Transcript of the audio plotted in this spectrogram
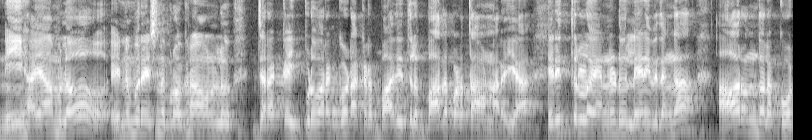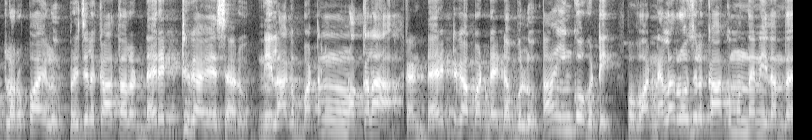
నీ హయాంలో ఎన్యుమరేషన్ ప్రోగ్రాంలు జరగక ఇప్పటి వరకు కూడా అక్కడ బాధితులు బాధపడతా ఉన్నారయ్యా. చరిత్రలో ఎన్నడూ లేని విధంగా ఆరు వందల కోట్ల రూపాయలు ప్రజల ఖాతాలో డైరెక్ట్గా వేశారు. నీలాగా బటన్ నొక్కలా కానీ డైరెక్ట్గా పడ్డాయి డబ్బులు. ఇంకొకటి. నెల రోజులు కాకముందని ఇదంతా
